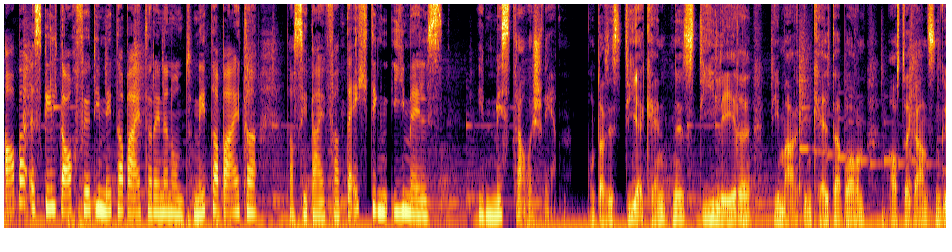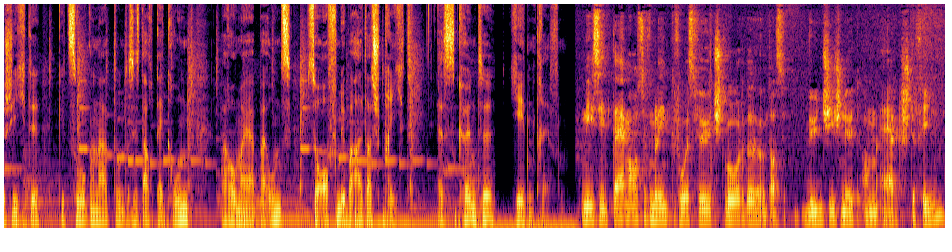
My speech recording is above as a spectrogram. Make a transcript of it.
Aber es gilt auch für die Mitarbeiterinnen und Mitarbeiter, dass sie bei verdächtigen E-Mails eben misstrauisch werden. Und das ist die Erkenntnis, die Lehre, die Martin Kelterborn aus der ganzen Geschichte gezogen hat. Und das ist auch der Grund, warum er bei uns so offen über all das spricht. Es könnte jeden treffen. Wir sind dermaßen auf dem linken Fuß verwünscht worden und das wünsche ich nicht am ärgsten Find.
